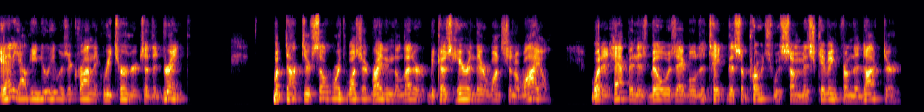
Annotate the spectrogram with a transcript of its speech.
Anyhow, he knew he was a chronic returner to the drink. But Dr. Silkworth wasn't writing the letter because here and there, once in a while, what had happened is Bill was able to take this approach with some misgiving from the doctor,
